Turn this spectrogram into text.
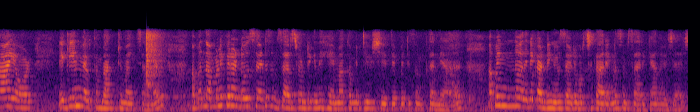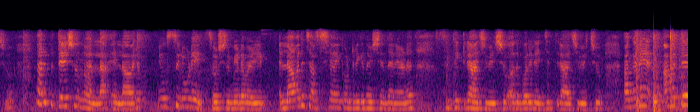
hi all. Again welcome back to my channel. അപ്പം നമ്മളിപ്പോൾ രണ്ട് ദിവസമായിട്ട് സംസാരിച്ചുകൊണ്ടിരിക്കുന്ന ഹേമ കമ്മിറ്റി വിഷയത്തെ പറ്റി തന്നെയാണ്. അപ്പം ഇന്ന് അതിന്റെ കണ്ടിന്യൂസ് ആയിട്ട് കുറച്ച് കാര്യങ്ങൾ സംസാരിക്കാമെന്ന് വിചാരിച്ചു. അത് പ്രത്യേകിച്ചൊന്നുമല്ല എല്ലാവരും ന്യൂസിലൂടെയും സോഷ്യൽ മീഡിയ വഴിയും എല്ലാവരും ചർച്ചയായിക്കൊണ്ടിരിക്കുന്ന വിഷയം തന്നെയാണ്. സിദ്ദിഖ് രാജിവെച്ചു അതുപോലെ രഞ്ജിത്ത് രാജിവെച്ചു. അങ്ങനെ അവരുടെ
